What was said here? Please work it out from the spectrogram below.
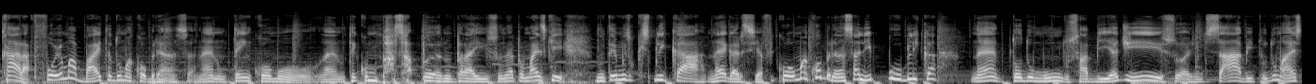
cara, foi uma baita de uma cobrança, né? Não tem como, né? não tem como passar pano para isso, né? Por mais que não tem muito o que explicar, né, Garcia? Ficou uma cobrança ali pública, né? Todo mundo sabia disso, a gente sabe e tudo mais,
